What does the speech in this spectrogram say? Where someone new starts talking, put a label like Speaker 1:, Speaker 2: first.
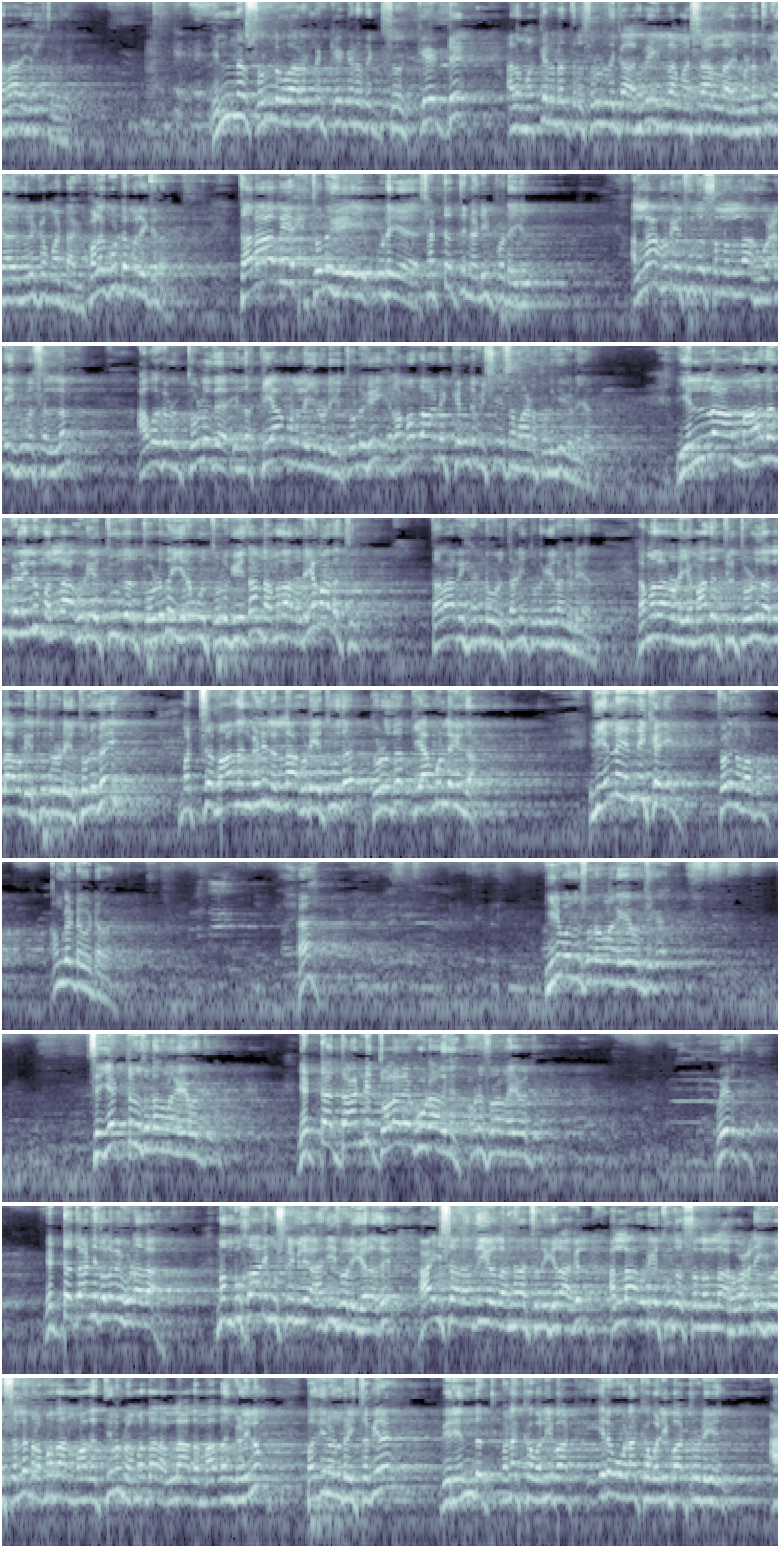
Speaker 1: தராவிய தொழுகை என்ன சொல்லுவாருன்னு கேட்கறதுக்கு சொ- கேட்டு அதை மக்களிடத்தில் சொல்றதுக்காகவே இல்ல மஷா அல்லா இடத்துல யாரும் இருக்க மாட்டாங்க. பல கூட்டம் இருக்கிறது. தராவிய தொழுகையை உடைய சட்டத்தின் அடிப்படையில் அல்லாஹுடைய தூதர் ஸல்லல்லாஹு அலைஹி வசல்லம் அவர்கள் தொழுத இந்த கியாமல்லையினுடைய தொழுகை ரமதானுக்கென்று விசேஷமான தொழுகை கிடையாது. எல்லா மாதங்களிலும் அல்லாஹுடைய தூதர் தொழுத இரவு தொழுகை தான் ரமதானுடைய மாதத்தில் தராவிக் ஒரு தனி தொழுகையெல்லாம் கிடையாது. ரமதானுடைய மாதத்தில் தொழுது அல்லாவுடைய தூதருடைய தொழுகை மற்ற மாதங்களில் அல்லாஹுடைய தூதர் தொழுத கியாமுல்லையில் தான். இது என்ன எண்ணிக்கை? சொல்லுங்க பாப்போம் அவங்கள்ட்ட விட்டுறேன் ஆ? இருபதுன்னு சொல்றவங்க கையை ஒருத்துக்க சரி எட்டுன்னு சொல்றவங்க கையை எட்டை தாண்டி தொலைவே கூடாதுங்க. அப்படின்னு சொல்றவங்க கையை ஒருத்துக்க உயர்த்து. எட்டை தாண்டி தொலைவே கூடாதா? நம் புகாரி முஸ்லீமிலே ஹதீஸ் வருகிறது. ஆயிஷா ரதியுல்லாஹ் சொல்லுகிறார்கள் சொல்கிறார்கள் அல்லாஹ்வுடைய தூதர் சொல்லல்லாஹு அலைஹி வசல்லம் ரமதான் மாதத்திலும் ரமதான் அல்லாத மாதங்களிலும் பதினொன்றை தவிர வேறு எந்த வணக்க வழிபாட்டு இரவு வணக்க வழிபாட்டுடைய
